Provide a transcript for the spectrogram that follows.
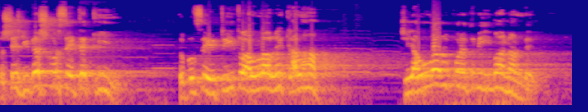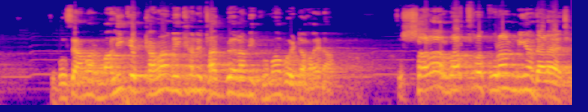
তো সে জিজ্ঞাসা করছে, এটা কি? তো বলছে, এটাই তো আল্লাহর কালাম। যে আল্লাহর উপরে তুমি ইমান আনলে। বলছে, আমার মালিকের কালাম এখানে থাকবে আর আমি ঘুমাবো, এটা হয় না। তো সারা রাত্র কোরআন নিয়ে দাঁড়ায় আছে।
